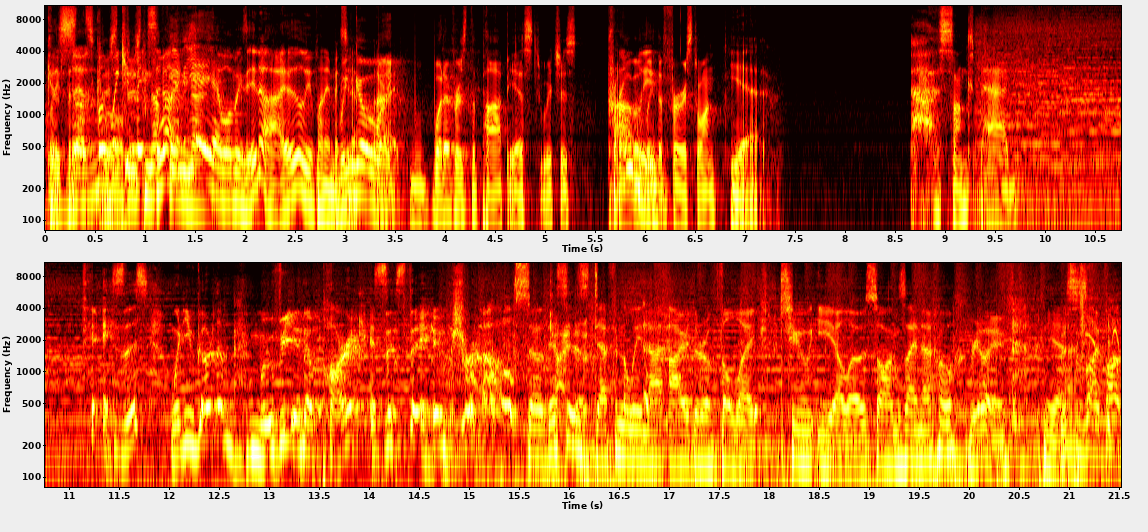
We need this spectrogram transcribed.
because- but that's but we can There's mix it up. nothing yeah, yeah, we'll mix it. No, it'll be plenty of mix we can go like right. whatever's the poppiest, which is probably, Probably- the first one. Yeah. Ah, this song's bad. Is this when you go to the movie in the park? Is this the intro? So this Kind is of. definitely not either of the like two ELO songs I know. Really? Yeah. This is. I thought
